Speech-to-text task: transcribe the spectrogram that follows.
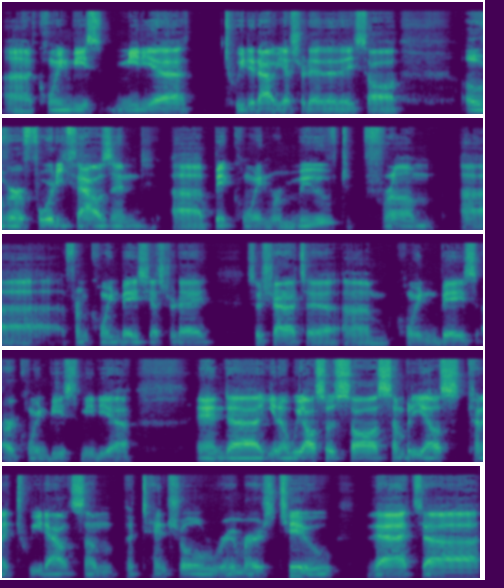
Uh, Coinbase Media tweeted out yesterday that they saw over 40,000 uh, Bitcoin removed from uh, from Coinbase yesterday. So shout out to um, Coinbase, our Coinbase Media. And, uh, you know, we also saw somebody else kind of tweet out some potential rumors too that, uh,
